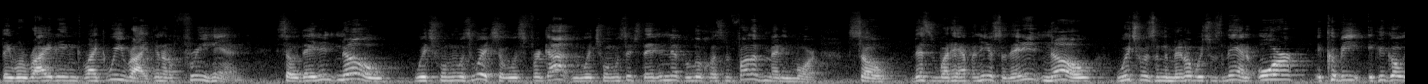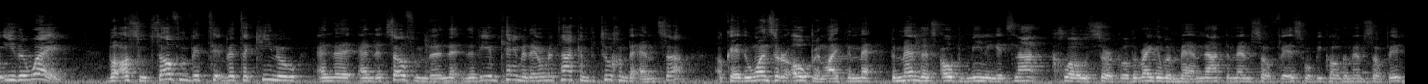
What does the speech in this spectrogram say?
they were writing like we write, you know, freehand. So they didn't know which one was which. So it was forgotten which one was which. They didn't have the Luchos in front of them anymore. So this is what happened here. So they didn't know which was in the middle, which was in the end. Or it could be, it could go either way. The asut sofim v'takinu and the and the sofim the the came and they were metakim petuchim be'emtza. Okay, the ones that are open, like the mem, the mem that's open, meaning it's not closed circle, the regular mem, not the mem sophis, what we call the mem sophit.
